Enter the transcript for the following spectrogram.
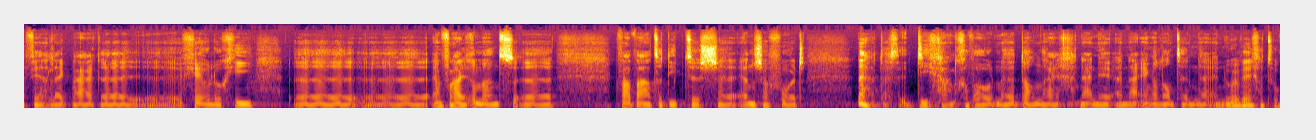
vergelijkbare geologie, environment, qua waterdieptes enzovoort. Nou, die gaan gewoon eh, dan naar, naar, Ne- naar Engeland en, eh, en Noorwegen toe.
